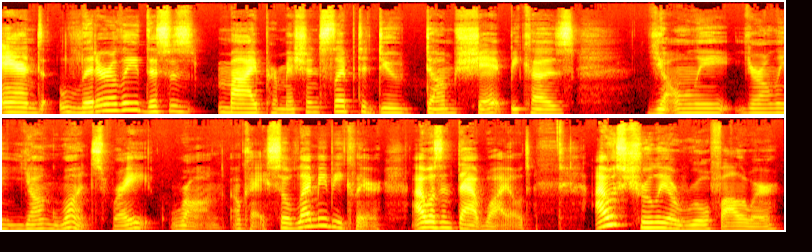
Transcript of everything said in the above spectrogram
And literally, this was my permission slip to do dumb shit because you only you're only young once, right? Wrong. Okay, so let me be clear. I wasn't that wild. I was truly a rule follower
